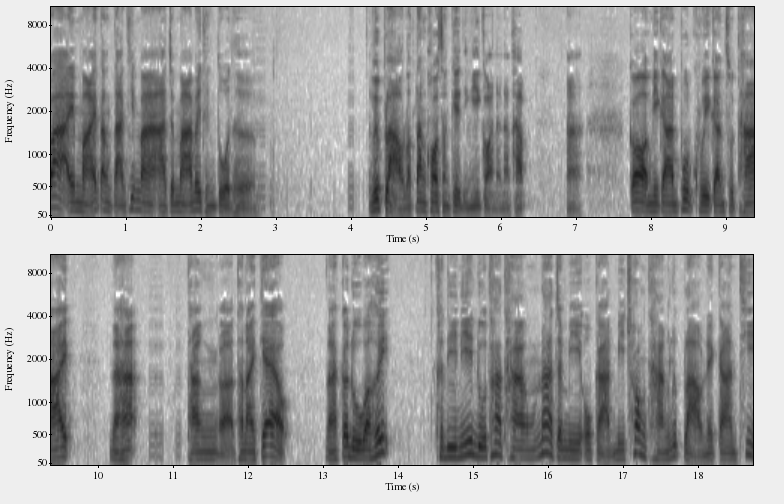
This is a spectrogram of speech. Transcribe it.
ว่าไอ้หมายต่างๆ ที่มาอาจจะมาไม่ถึงตัวเธอ หรือเปล่าเราตั้งข้อสังเกตอย่างนี้ก่อนนะครับอ่าก็มีการพูดคุยกันสุดท้ายนะฮะทางทนายแก้วนะก็ดูว่าเฮ้ยคดีนี้ดูท่าทางน่าจะมีโอกาสมีช่องทางหรือเปล่าในการที่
